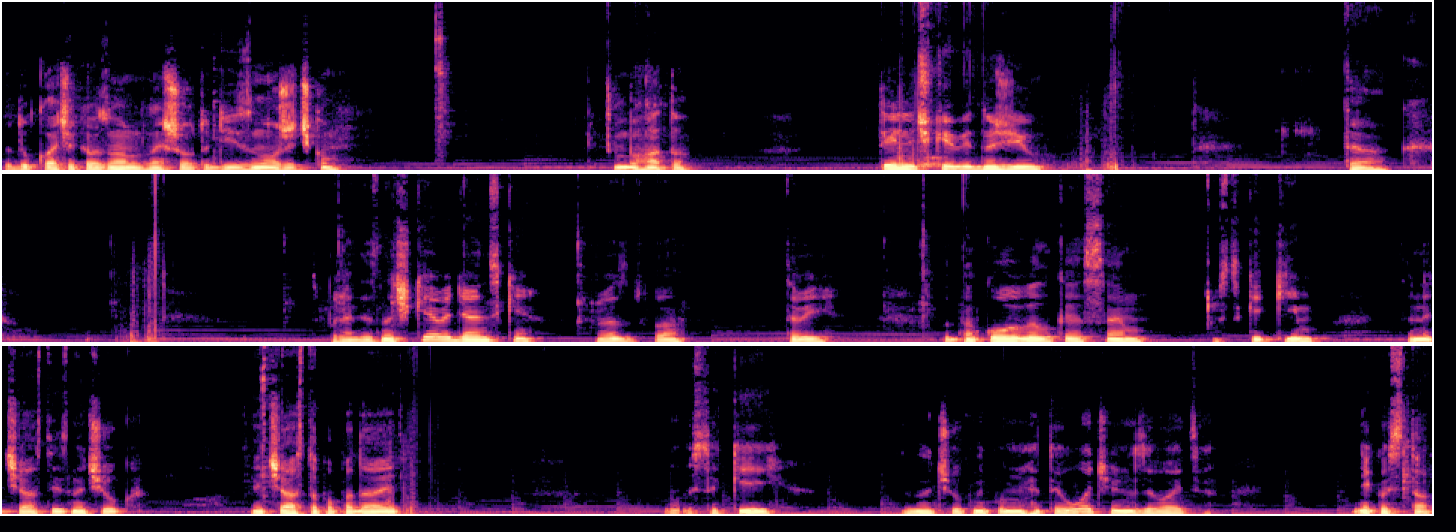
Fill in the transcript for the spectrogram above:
Та Дукачика знову знайшов тоді з ножичком. Багато тильничків від ножів. Так. Погляньте, значки радянські. Раз, два, три. Однаковий ВЛКСМ. Ось такий Кім. Це нечастий значок. Не часто попадає. Ну, Ось такий значок, не пам'ятаю ГТО, чи він називається. Якось так.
